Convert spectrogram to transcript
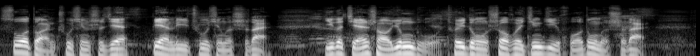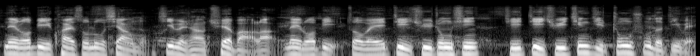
缩短出行时间、便利出行的时代，一个减少拥堵、推动社会经济活动的时代。内罗毕快速路项目基本上确保了内罗毕作为地区中心及地区经济中枢的地位，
